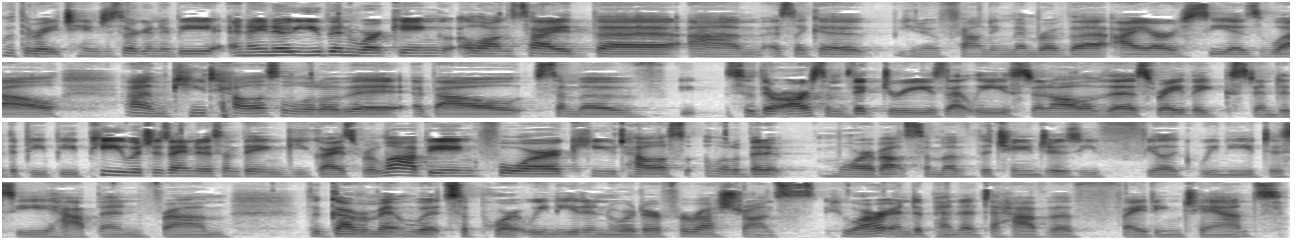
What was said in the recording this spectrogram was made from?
what the right changes are going to be. And I know you've been working alongside the um, as like a you know founding member of the IRC as well. Um, can you tell us a little bit about some of so there are some victories at least in all of this, right? They extended the PPP, which is I know something you guys were lobbying for. Can you tell us a little bit more about some of the changes you feel like we need to see happen from the government? What support we need in order for restaurants who are independent to have a fighting chance?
